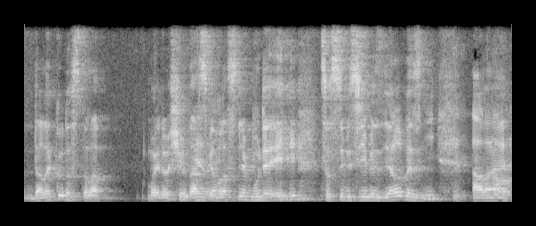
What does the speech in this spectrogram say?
daleko dostala. Moje další otázka vlastně bude i, co si myslíš, že bys dělal bez ní, ale, no.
